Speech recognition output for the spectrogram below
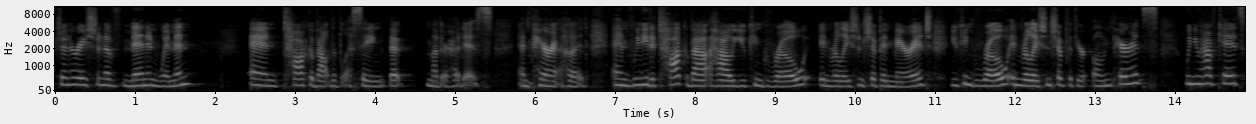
generation of men and women and talk about the blessing that motherhood is and parenthood. And we need to talk about how you can grow in relationship in marriage. You can grow in relationship with your own parents when you have kids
